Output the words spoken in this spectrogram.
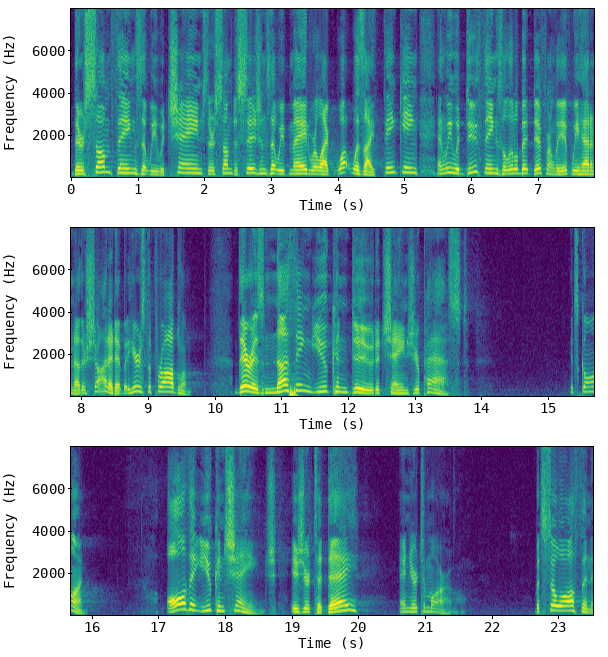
there's some things that we would change. There's some decisions that we've made. We're like, what was I thinking? And we would do things a little bit differently if we had another shot at it. But here's the problem there is nothing you can do to change your past, it's gone. All that you can change is your today and your tomorrow. But so often,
